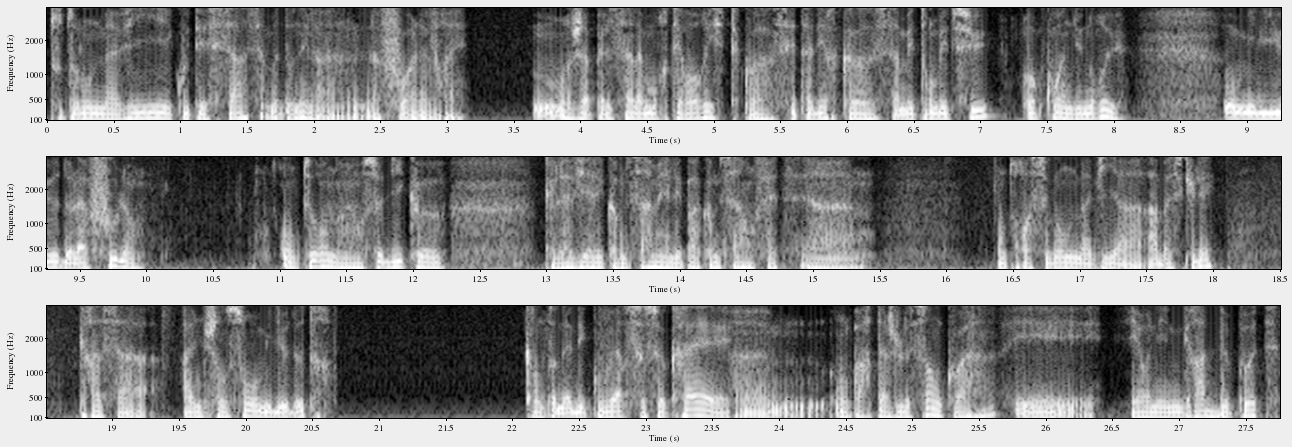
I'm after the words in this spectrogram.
tout au long de ma vie, écouter ça, ça m'a donné la, la foi, la vraie. Moi j'appelle ça l'amour terroriste, quoi. C'est-à-dire que ça m'est tombé dessus au coin d'une rue, au milieu de la foule. On tourne on se dit que la vie elle est comme ça, mais elle est pas comme ça en fait. Euh, en trois secondes, ma vie a, basculé grâce à, une chanson au milieu d'autres quand on a découvert ce secret, euh, on partage le sang, quoi. Et, on est une grappe de potes.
